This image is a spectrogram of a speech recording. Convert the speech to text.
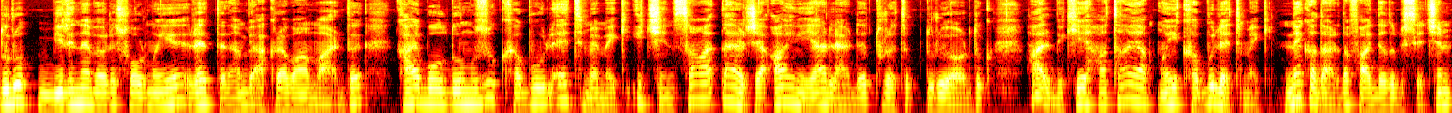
durup birine böyle sormayı reddeden bir akrabam vardı. Kaybolduğumuzu kabul etmemek için saatlerce aynı yerlerde tur atıp duruyorduk. Halbuki hata yapmayı kabul etmek ne kadar da faydalı bir seçim.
